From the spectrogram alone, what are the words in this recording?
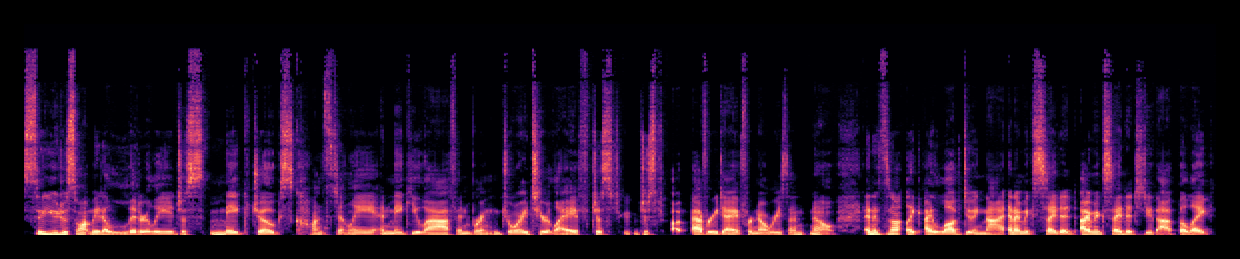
So you just want me to literally just make jokes constantly and make you laugh and bring joy to your life just just uh, every day for no reason? No. And it's not like I love doing that and I'm excited. I'm excited to do that. But like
